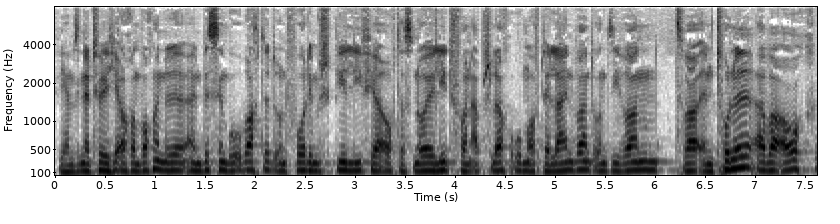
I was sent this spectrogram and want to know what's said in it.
Wir haben Sie natürlich auch am Wochenende ein bisschen beobachtet und vor dem Spiel lief ja auch das neue Lied von Abschlag oben auf der Leinwand und Sie waren zwar im Tunnel, aber auch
